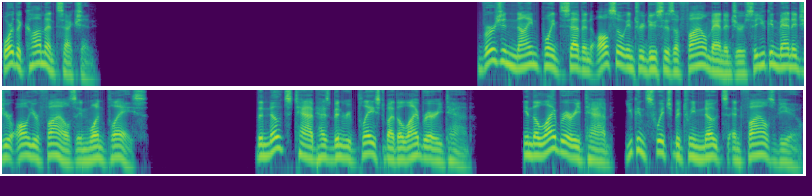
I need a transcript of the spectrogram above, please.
Or the comment section. Version 9.7 also introduces a file manager so you can manage your all your files in one place. The Notes tab has been replaced by the Library tab. In the Library tab, you can switch between Notes and Files view.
